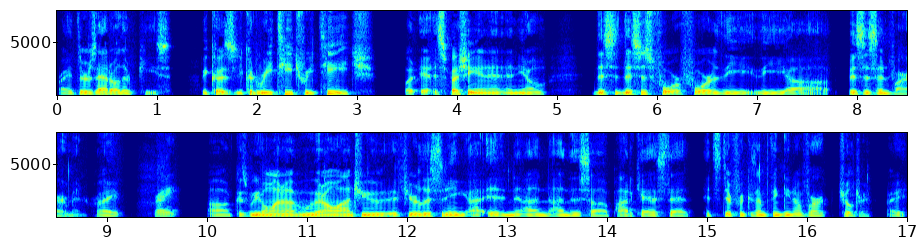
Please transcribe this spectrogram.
Right? There's that other piece because you could reteach, reteach, but especially in, in you know this is this is for for the the uh, business environment, right? Right. because we don't want to we don't want you if you're listening uh, in, on on this uh, podcast that it's different because I'm thinking of our children, right?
